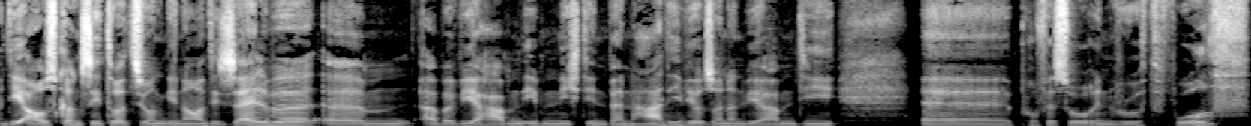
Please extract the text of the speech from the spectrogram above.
die Ausgangssituation genau dieselbe, ähm, aber wir haben eben nicht den Bernardi, wir, sondern wir haben die äh, Professorin Ruth Wolf,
